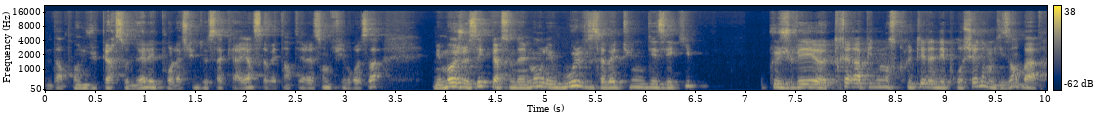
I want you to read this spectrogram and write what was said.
D'un point de vue personnel et pour la suite de sa carrière, ça va être intéressant de suivre ça. Mais moi, je sais que personnellement, les Wolves, ça va être une des équipes que je vais euh, très rapidement scruter l'année prochaine en me disant, bah,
